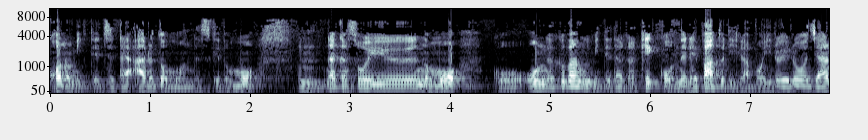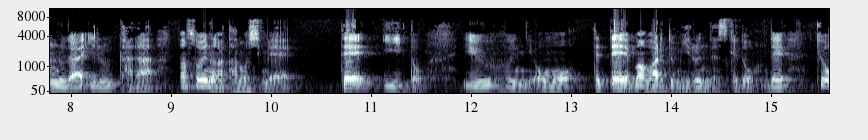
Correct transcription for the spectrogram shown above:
好みって絶対あると思うんですけども、うん、なんかそういうのも、こう、音楽番組って、だから結構ね、レパートリーがもういろいろジャンルがいるから、まあそういうのが楽しめていいというふうに思ってて、まあ割と見るんですけど、で、今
